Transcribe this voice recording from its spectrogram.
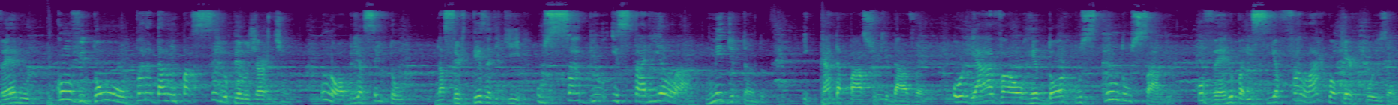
velho convidou-o para dar um passeio pelo jardim. O nobre aceitou, na certeza de que o sábio estaria lá, meditando. E cada passo que dava, olhava ao redor buscando o sábio. O velho parecia falar qualquer coisa,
